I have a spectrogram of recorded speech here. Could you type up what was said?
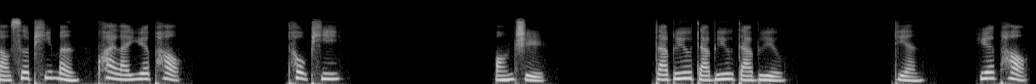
老色批们，快来约炮！透批。网址：w w w 点约炮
